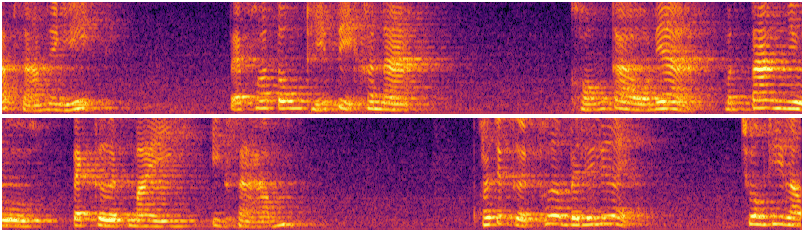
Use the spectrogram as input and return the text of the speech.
นับสามอย่างนี้ แต่พอตรงถีติขณะของเก่าเนี่ยมันตั้งอยู่แต่เกิดใหม่อีกสาม เขาจะเกิดเพิ่มไปเรื่อยๆ ช่วงที่เรา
